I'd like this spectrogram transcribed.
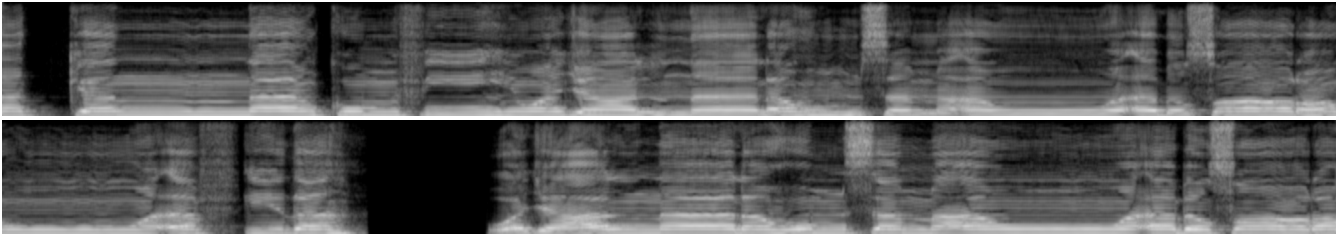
مكناكم فيه وجعلنا لهم سمعا وأبصارا وأفئدة وجعلنا لهم سمعا وأبصارا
